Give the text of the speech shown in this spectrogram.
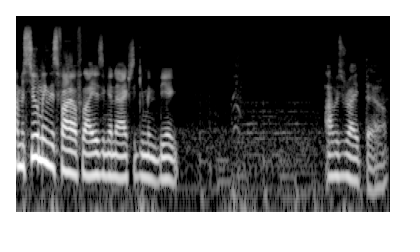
I'm assuming this Firefly isn't gonna actually give me the... I was right there.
